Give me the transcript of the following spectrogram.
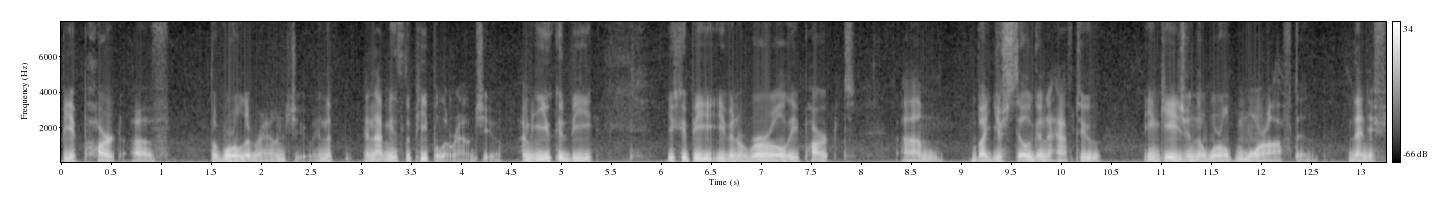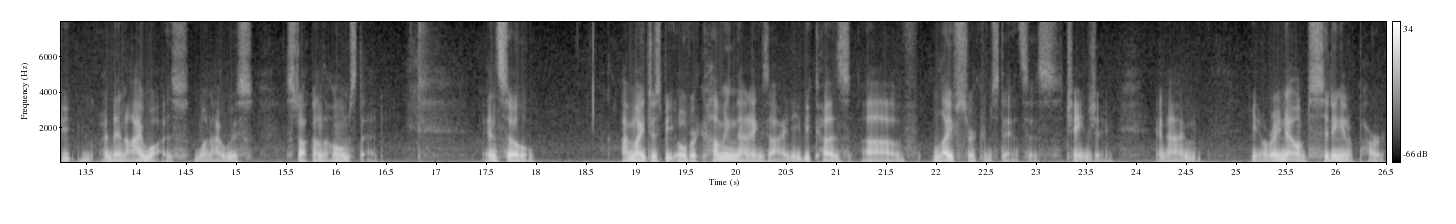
be a part of the world around you, and the, and that means the people around you. I mean, you could be, you could be even rurally parked um, but you're still going to have to engage in the world more often than if you than I was when I was stuck on the homestead. And so I might just be overcoming that anxiety because of life circumstances changing. And I'm, you know, right now I'm sitting in a park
